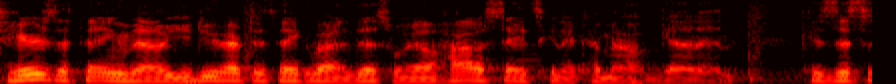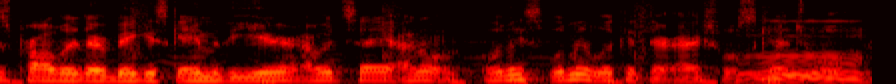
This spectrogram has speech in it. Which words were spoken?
here's the thing though, you do have to think about it this way. Ohio State's going to come out gunning because this is probably their biggest game of the year, I would say. I don't let me let me look at their actual schedule Mm,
